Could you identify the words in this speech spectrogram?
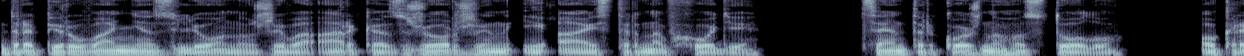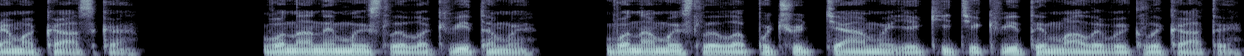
драпірування з льону, жива арка з жоржин і айстер на вході, центр кожного столу, окрема казка. Вона не мислила квітами, вона мислила почуттями, які ті квіти мали викликати.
